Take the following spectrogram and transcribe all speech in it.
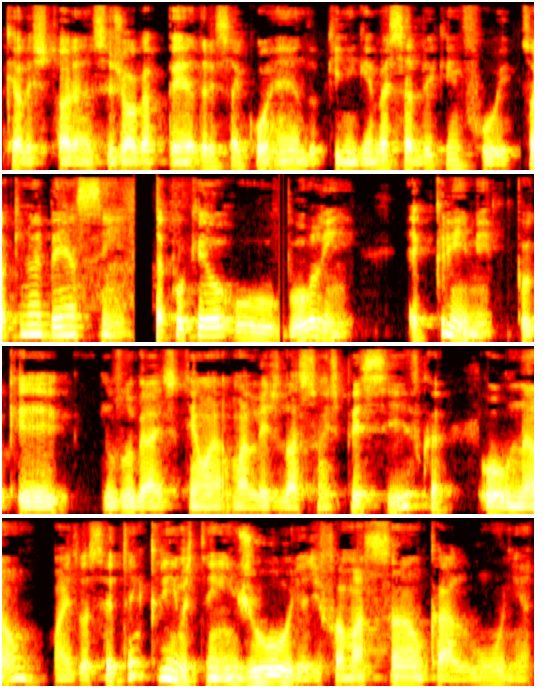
aquela história, né? você joga pedra e sai correndo, que ninguém vai saber quem foi. Só que não é bem assim. É porque o bullying é crime, porque nos lugares que tem uma, uma, legislação específica, ou não, mas você tem crimes, tem injúria, difamação, calúnia.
